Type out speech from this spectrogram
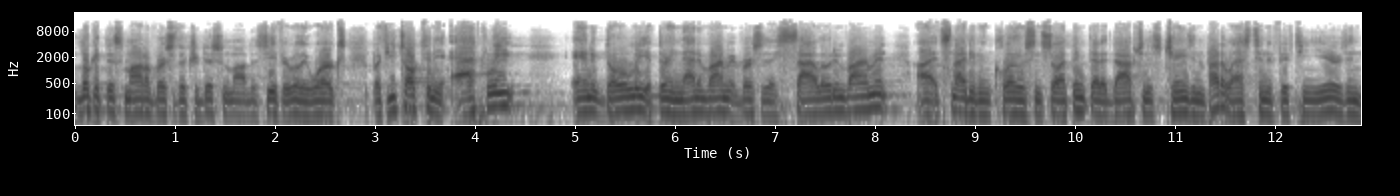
look at this model versus the traditional model to see if it really works, but if you talk to the athlete anecdotally, if they're in that environment versus a siloed environment, uh, it's not even close. And so I think that adoption has changed in about the last 10 to 15 years, and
